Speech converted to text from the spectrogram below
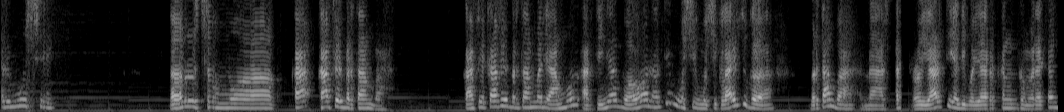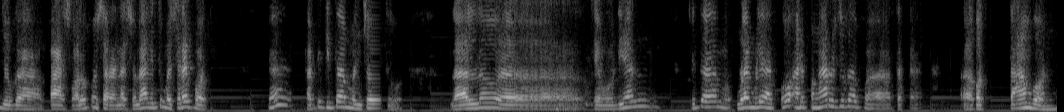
dari musik. Lalu semua ka kafe bertambah. Kafe-kafe bertambah di Ambon artinya bahwa nanti musik-musik live juga bertambah. Nah, royalti yang dibayarkan ke mereka juga pas, walaupun secara nasional itu masih repot. Ya, tapi kita mencoba itu. Lalu uh, kemudian kita mulai melihat, oh ada pengaruh juga Pak uh, Kota Ambon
